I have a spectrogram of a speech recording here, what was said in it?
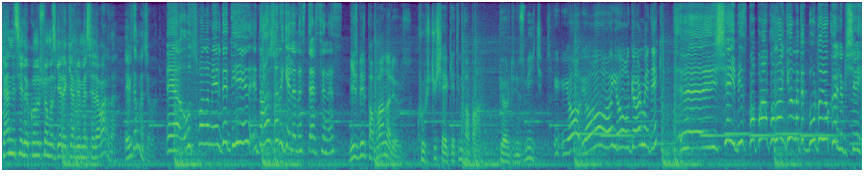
Kendisiyle konuşmamız gereken bir mesele var da. Evde mi acaba? E, Osman'ım evde değil. E, Daha sonra gelen isterseniz. Biz bir papağan arıyoruz. Kuşçu Şevket'in papağanı. Gördünüz mü hiç? Yo yo yo görmedik. Ee, şey biz papağan falan görmedik. Burada yok öyle bir şey.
